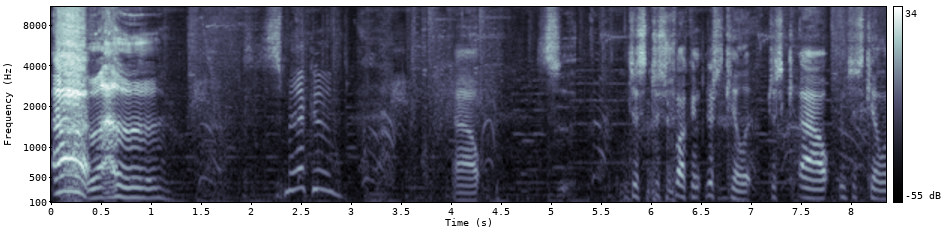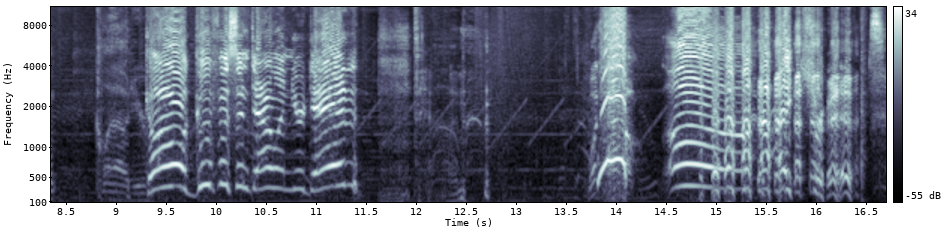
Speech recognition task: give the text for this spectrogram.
ah! Ah! Smack him. Ow. Just, just fucking, just kill it. Just, ow. Just kill him. Cloud, you're Go, Goofus and Dallin, you're dead. down. what? Woo! Oh! I tripped.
